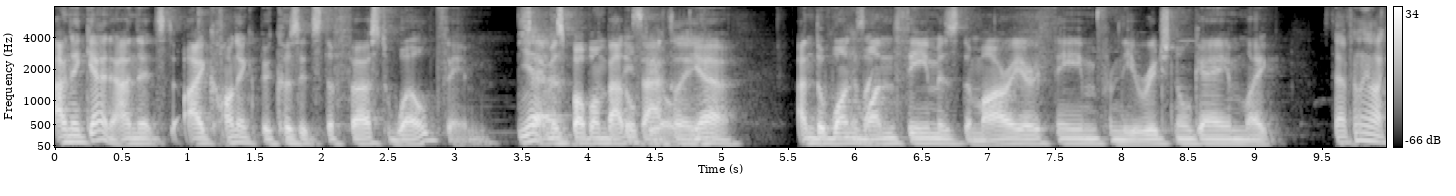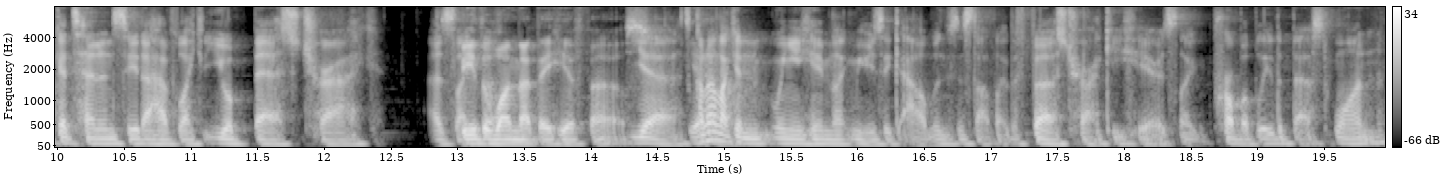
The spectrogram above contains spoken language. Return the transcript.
And again, and it's iconic because it's the first world theme. Yeah, Same as Bob-omb Battlefield. exactly. Yeah. And the 1 1 theme is the Mario theme from the original game. Like, definitely like a tendency to have like your best track as like be the one that they hear first. Yeah, it's kind of like in, when you hear like music albums and stuff. Like the first track you hear is like probably the best one.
